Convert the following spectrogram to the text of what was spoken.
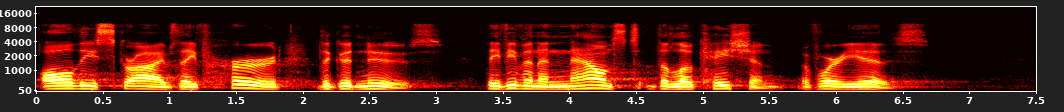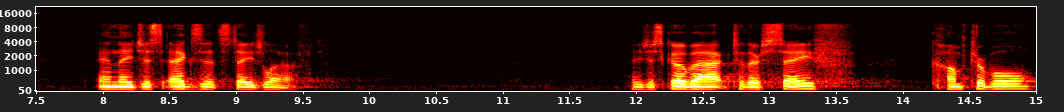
all these scribes, they've heard the good news. They've even announced the location of where he is. And they just exit stage left. They just go back to their safe, comfortable,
